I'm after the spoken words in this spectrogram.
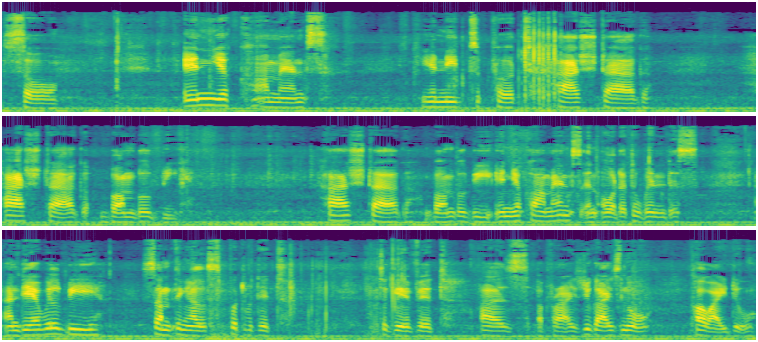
So in your comments you need to put hashtag hashtag bumblebee hashtag bumblebee in your comments in order to win this. And there will be something else put with it to give it as a prize. You guys know how I do.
